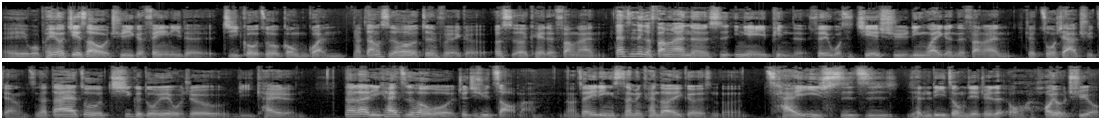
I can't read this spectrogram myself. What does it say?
诶，我朋友介绍我去一个非盈利的机构做公关。那当时候政府有一个二十二 K 的方案，但是那个方案呢是一年一聘的，所以我是接续另外一个人的方案就做下去这样子。那大概做七个多月我就离开了。那在离开之后，我就继续找嘛。然后在一零四上面看到一个什么才艺师资人力中介，觉得哇好有趣哦，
